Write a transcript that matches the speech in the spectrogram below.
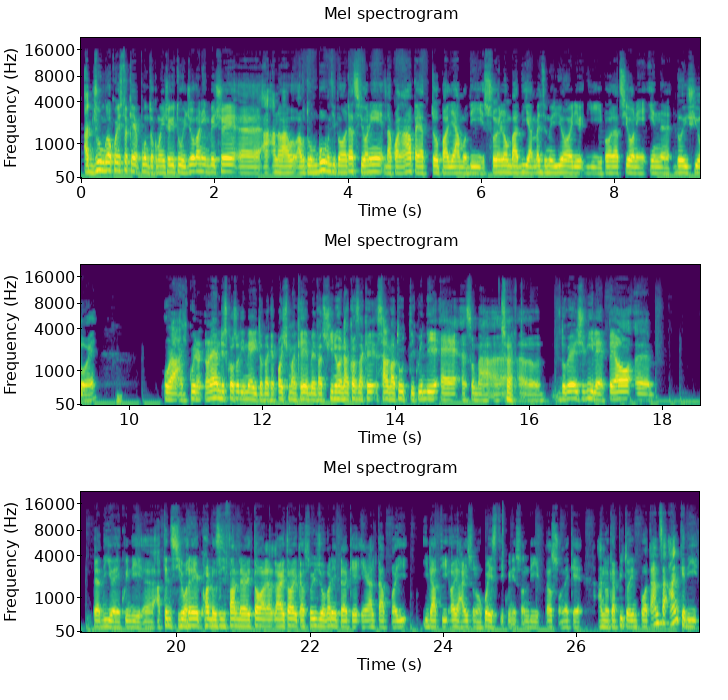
Aggiungo a questo che appunto, come dicevi tu, i giovani invece eh, hanno avuto un boom di prenotazioni da quando hanno aperto, parliamo di solo in Lombardia mezzo milione di, di prenotazioni in 12 ore. Ora, anche qui non è un discorso di merito perché poi ci mancherebbe il vaccino, è una cosa che salva tutti, quindi è insomma certo. uh, dovere civile, però uh, per dire, quindi eh, attenzione quando si fa la, retor- la, retorica sui giovani perché in realtà poi i dati reali sono questi, quindi sono di persone che hanno capito l'importanza anche di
